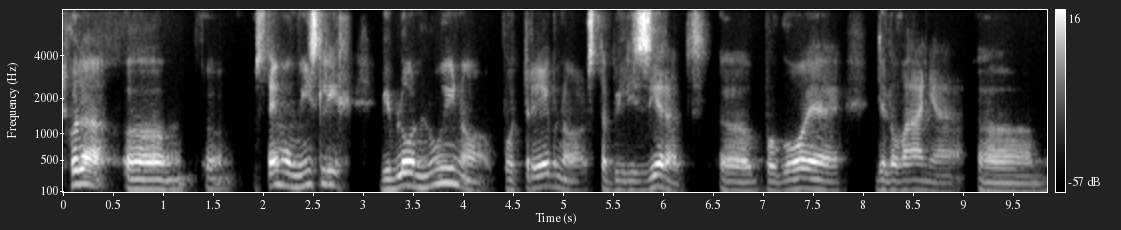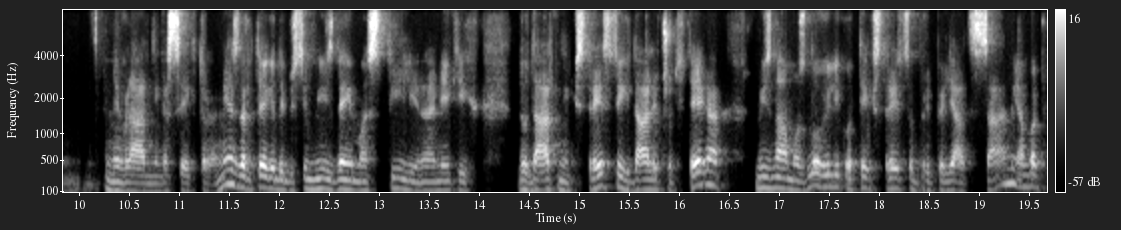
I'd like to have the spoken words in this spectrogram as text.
Tako da um, um, s tem v mislih bi bilo nujno potrebno stabilizirati uh, pogoje delovanja um, nevladnega sektorja. Ne zaradi tega, da bi se mi zdaj mastili na nekih dodatnih sredstvih, daleč od tega. Mi znamo zelo veliko teh sredstev pripeljati sami, ampak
